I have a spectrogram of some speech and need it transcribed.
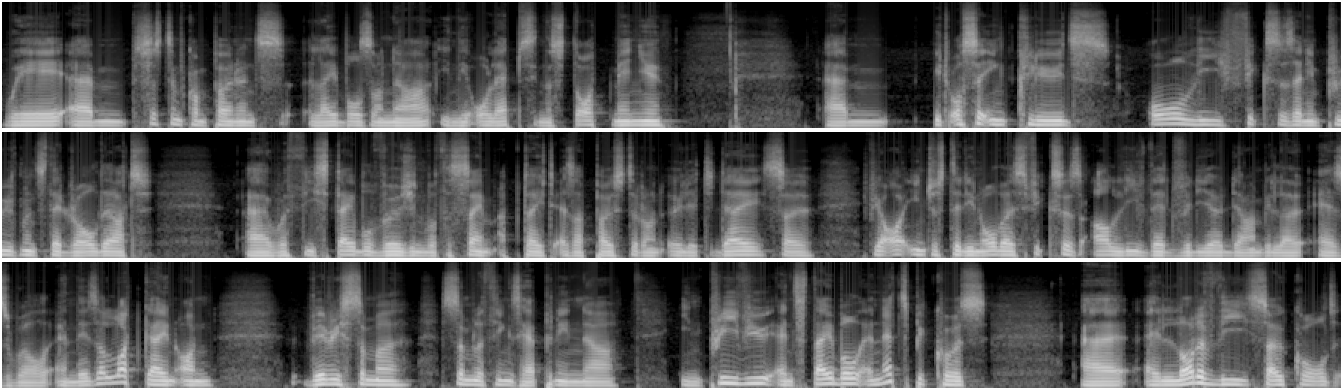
where um, system components labels are now in the All Apps in the Start menu, um, it also includes all the fixes and improvements that rolled out uh, with the stable version with the same update as I posted on earlier today. So if you are interested in all those fixes, I'll leave that video down below as well. And there's a lot going on, very similar similar things happening now in preview and stable, and that's because uh, a lot of the so-called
